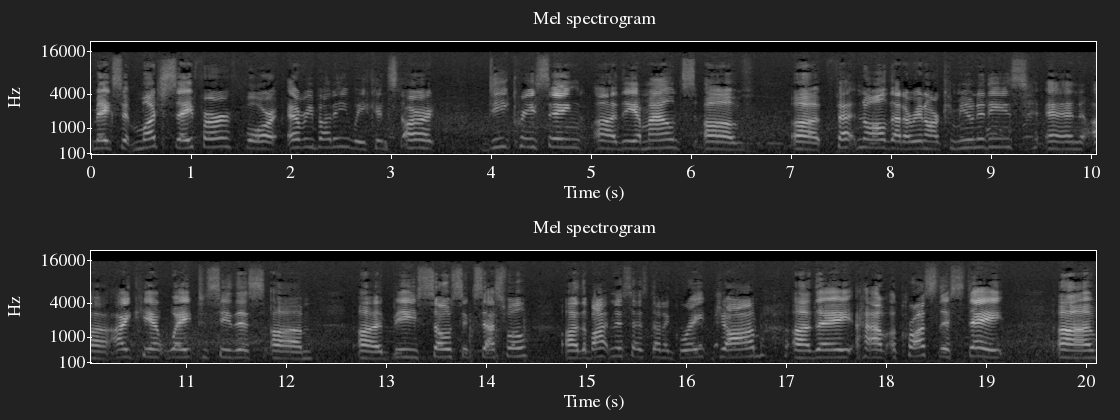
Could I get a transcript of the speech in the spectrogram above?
makes it much safer for everybody. We can start decreasing uh, the amounts of uh, fentanyl that are in our communities. And uh, I can't wait to see this. Um, uh, be so successful. Uh, the botanist has done a great job. Uh, they have across this state uh,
